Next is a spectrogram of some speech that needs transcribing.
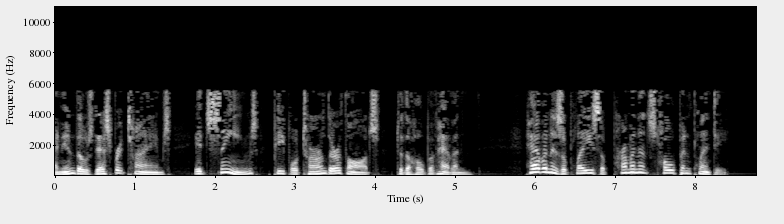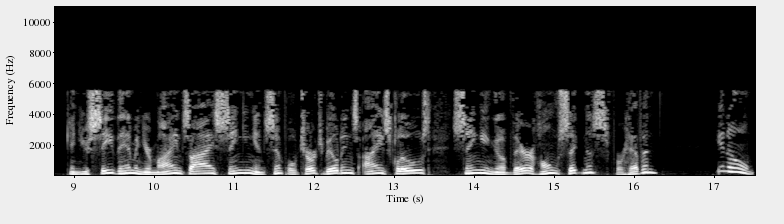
and in those desperate times, it seems people turned their thoughts to the hope of heaven. Heaven is a place of permanence, hope, and plenty. Can you see them in your mind's eye singing in simple church buildings, eyes closed, singing of their homesickness for heaven? You know,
